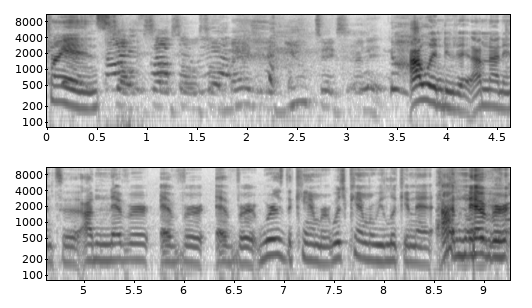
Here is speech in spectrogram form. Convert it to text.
friends. So, so, so, so imagine if you text her that. I wouldn't do that. I'm not into. I've never, ever, ever. Where's the camera? Which camera are we looking at? I never.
